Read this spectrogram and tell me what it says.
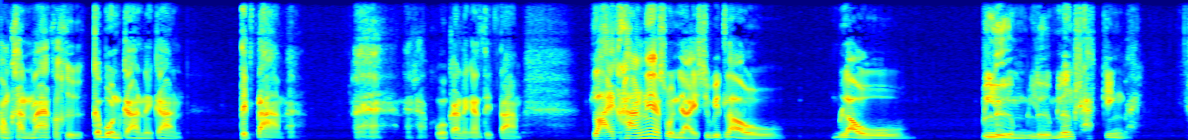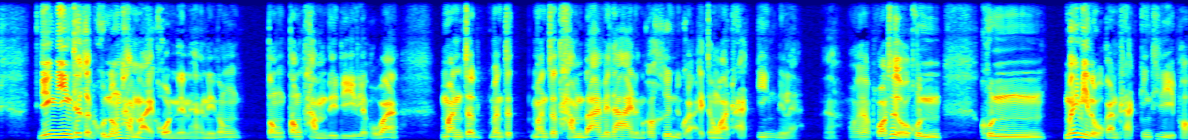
สำคัญมากก็คือกระบวนการในการติดตามฮะนะครับกระบวนการในการติดตาม หลายครั้งเนี่ยส่วนใหญ่ชีวิตเราเราลืมลืมเรื่อง tracking ไป ยิ่งยิ่งถ้าเกิดคุณต้องทำหลายคนเนี่ยนะฮะนี่ต้องต้องต้องทำดีๆเลย เพราะว่ามันจะมันจะมันจะทำได้ไม่ได้เนี่ยมันก็ขึ้นอยู่กับไอ้จังหวะ tracking นี่แหละเพราะเพราะถ้าเกิดว่าคุณคุณไม่มีระบบการ tracking ที่ดีพอ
